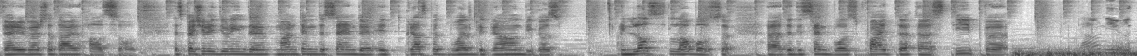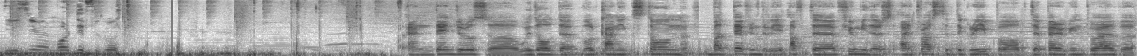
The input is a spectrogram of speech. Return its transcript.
very versatile outsole. Especially during the mountain descent it grasped well the ground because in Los Lobos, the descent was quite steep. Downhill is even more difficult. And dangerous uh, with all the volcanic stone, but definitely after a few meters I trusted the grip of the Peregrine 12 uh,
